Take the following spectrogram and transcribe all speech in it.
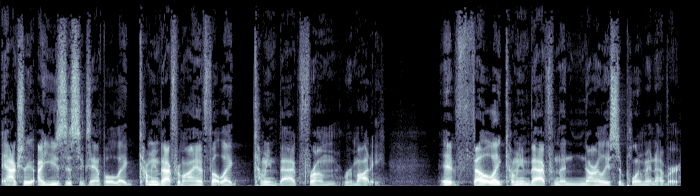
actually I use this example like coming back from Aya felt like coming back from Ramadi. It felt like coming back from the gnarliest deployment ever.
